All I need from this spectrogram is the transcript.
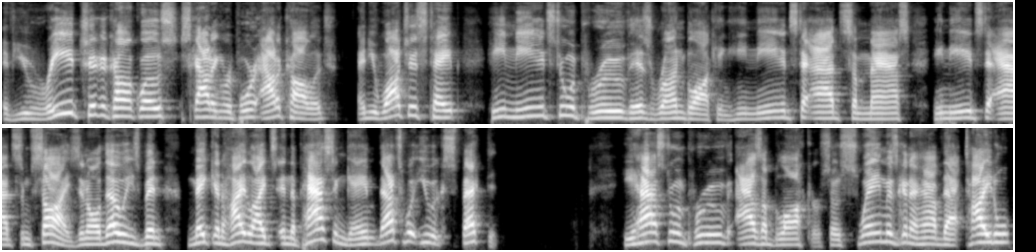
if you read Chig scouting report out of college and you watch his tape, he needs to improve his run blocking. He needs to add some mass. He needs to add some size. And although he's been making highlights in the passing game, that's what you expected. He has to improve as a blocker. So Swaim is going to have that title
